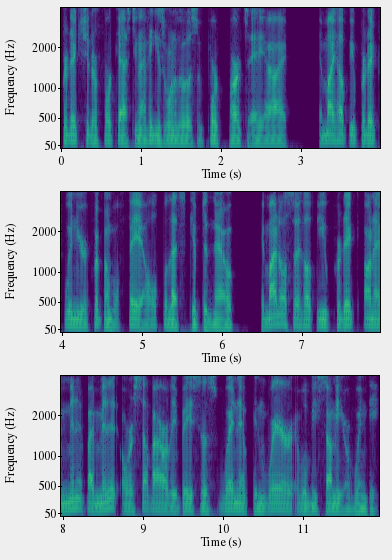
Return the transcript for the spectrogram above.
prediction or forecasting, I think, is one of the most important parts of AI. It might help you predict when your equipment will fail. Well, that's good to know. It might also help you predict on a minute by minute or sub hourly basis when it, and where it will be sunny or windy.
